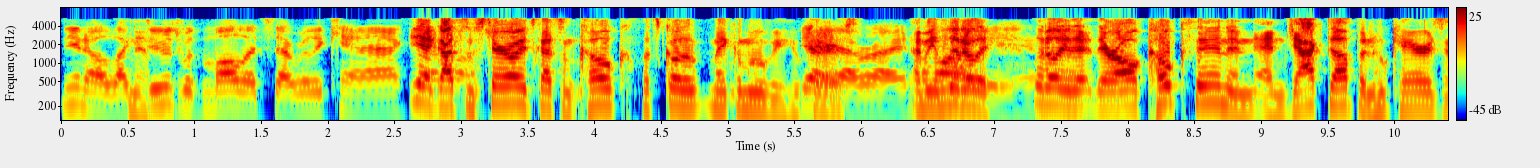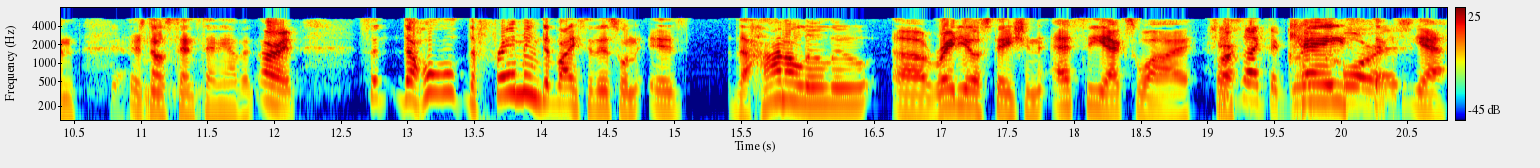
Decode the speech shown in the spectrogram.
you know, like Yeah. dudes with mullets that really can't act. Yeah, got some steroids, got some coke. Let's go to make a movie. Who Yeah, cares? yeah, right. And I mean, literally, literally, they're, they're all coke thin and and jacked up, and who cares? And Yeah. there's no sense to any of it. All right, so the whole the framing device of this one is the Honolulu uh, radio station SEXY. She's like the Greek K6 chorus. Yeah,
